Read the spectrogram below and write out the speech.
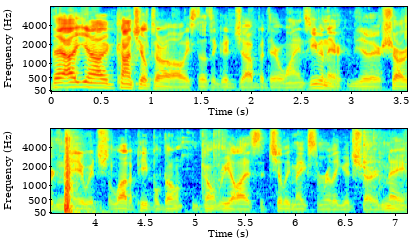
The, uh, you know, Concha y Toro always does a good job with their wines, even their their Chardonnay, which a lot of people don't don't realize that Chile makes some really good Chardonnay.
